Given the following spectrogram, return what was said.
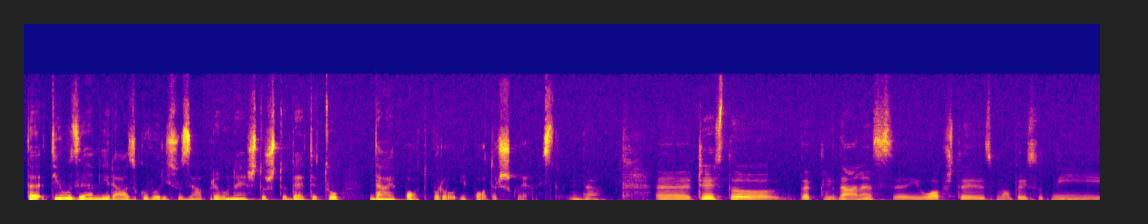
ta, ti uzemni razgovori su zapravo nešto što detetu daje potporu i podršku, ja mislim. Da. E, često, dakle, danas i uopšte smo prisutni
